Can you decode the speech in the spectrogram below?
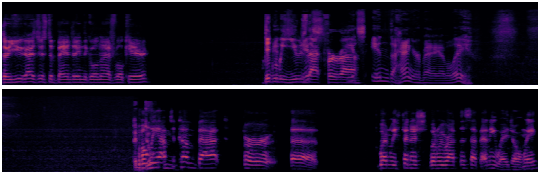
So you guys just abandoning the Golden Ash Volkir? Didn't we use that for? Uh... It's in the hangar bay, I believe. I But we have to come back for uh when we finish when we wrap this up anyway, don't we?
